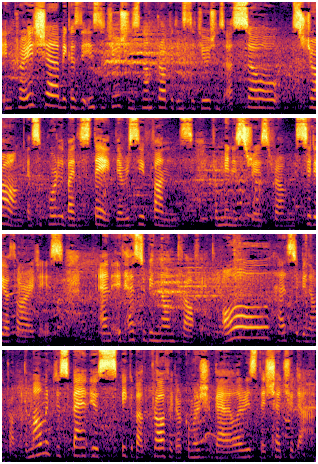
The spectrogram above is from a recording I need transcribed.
in Croatia, because the institutions, non-profit institutions, are so strong and supported by the state, they receive funds from ministries, from city authorities and it has to be non-profit. All has to be non-profit. The moment you spend, you speak about profit or commercial galleries, they shut you down.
